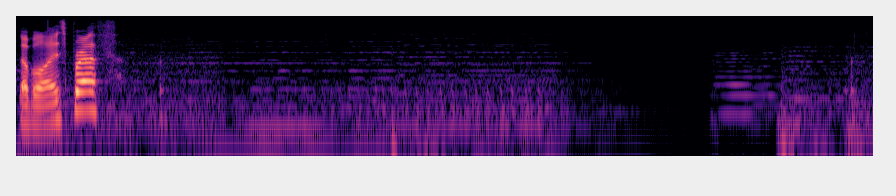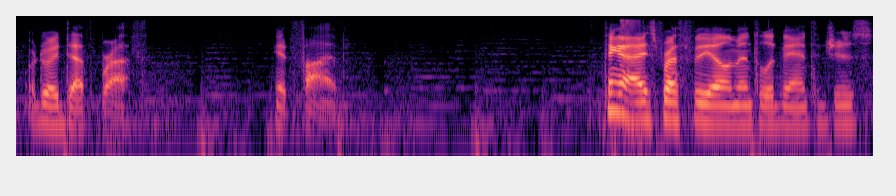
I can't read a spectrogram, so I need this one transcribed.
Double ice breath? Or do I Death Breath? Hit 5. I think I Ice Breath for the elemental advantages.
